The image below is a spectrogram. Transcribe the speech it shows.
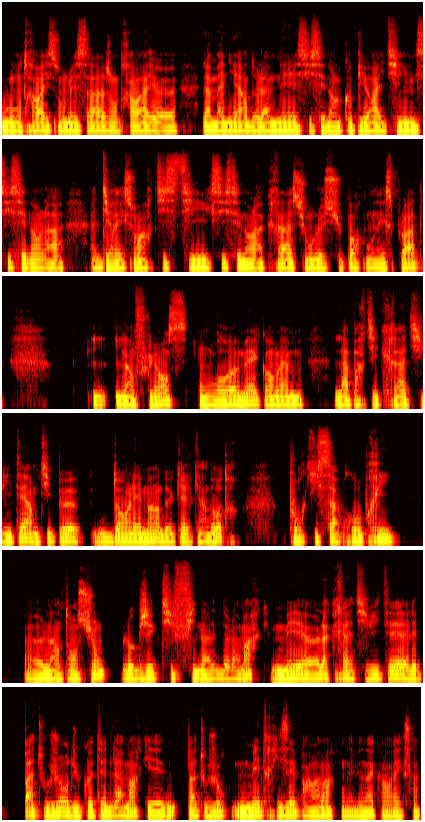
où on travaille son message, on travaille euh, la manière de l'amener, si c'est dans le copywriting, si c'est dans la, direction artistique, si c'est dans la création, le support qu'on exploite. L'influence, on remet quand même la partie créativité un petit peu dans les mains de quelqu'un d'autre pour qu'il s'approprie l'intention, l'objectif final de la marque, mais la créativité, elle est pas toujours du côté de la marque et pas toujours maîtrisée par la marque. On est bien d'accord avec ça.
